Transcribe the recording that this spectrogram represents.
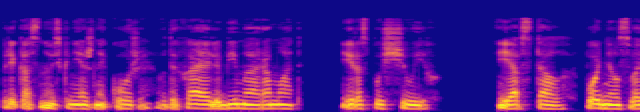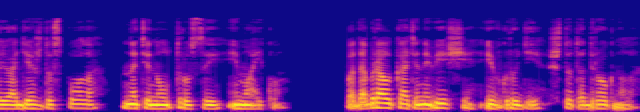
прикоснусь к нежной коже, вдыхая любимый аромат, и распущу их. Я встал, поднял свою одежду с пола, натянул трусы и майку. Подобрал Катины вещи, и в груди что-то дрогнуло.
